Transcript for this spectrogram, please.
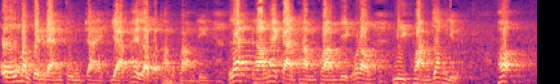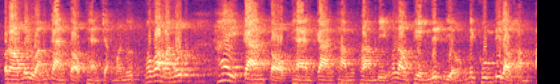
โอ้มันเป็นแรงจูงใจ อยากให้เรากระทำความดี และทำให้การทำความดีของเรามีความยั่งยืนเพราะเราไม่หวังการตอบแทนจากมนุษย์ เพราะว่ามนุษย์ให้การตอบแทนการทำความดีของเราเพียงนิดเดียว ไม่คุ้มที่เราทำไป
